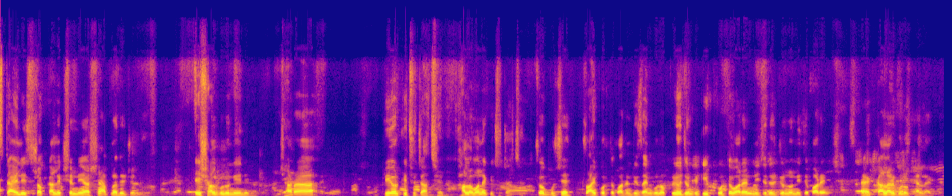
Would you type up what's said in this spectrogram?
স্টাইলিশ সব কালেকশন নিয়ে আসে আপনাদের জন্য। এই শালগুলো নিয়ে নেবেন যারা পিওর কিছু চাচ্ছেন ভালো মানের কিছু চাচ্ছেন চোখ বুঝে ট্রাই করতে পারেন ডিজাইনগুলো, প্রিয়জনকে গিফট করতে পারেন, নিজেদের জন্য নিতে পারেন। হ্যাঁ কালারগুলো খেয়াল রাখবেন।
